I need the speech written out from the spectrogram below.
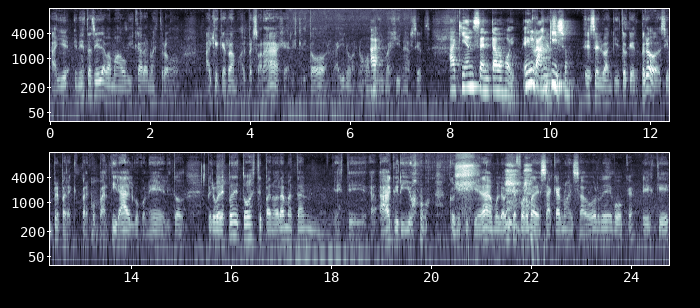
ahí en esta silla vamos a ubicar a nuestro al que querramos, al personaje, al escritor, ahí nos, vamos a, imaginar, ¿cierto? ¿A quién sentamos hoy? Es el banquillo. Es el banquito, que, pero siempre para, para compartir algo con él y todo. Pero después de todo este panorama tan este, agrio con el que quedamos, la única forma de sacarnos el sabor de boca es que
